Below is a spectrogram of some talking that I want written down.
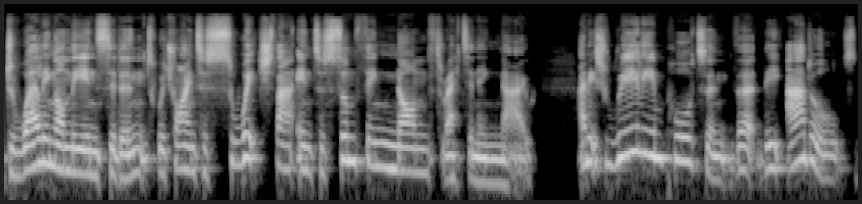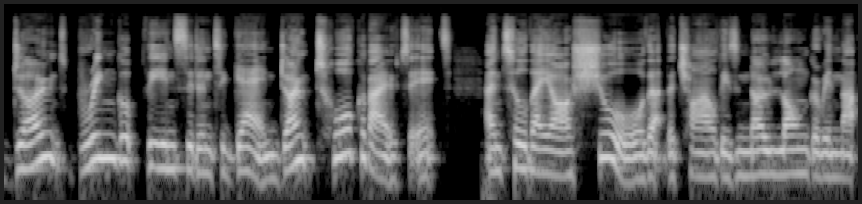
dwelling on the incident. We're trying to switch that into something non threatening now. And it's really important that the adults don't bring up the incident again, don't talk about it until they are sure that the child is no longer in that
